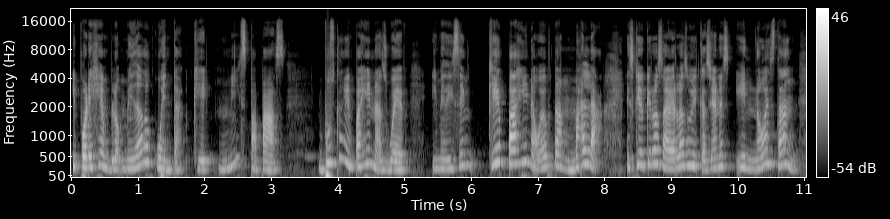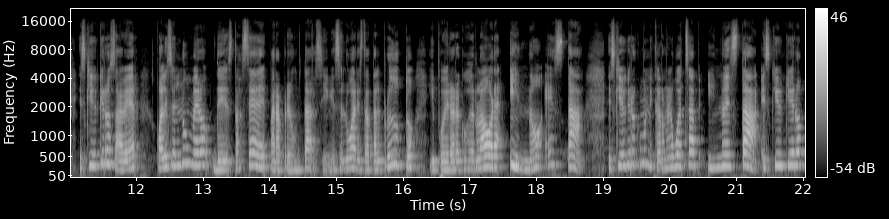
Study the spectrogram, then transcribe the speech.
Y por ejemplo, me he dado cuenta que mis papás buscan en páginas web y me dicen ¿Qué página web tan mala? Es que yo quiero saber las ubicaciones y no están. Es que yo quiero saber cuál es el número de esta sede para preguntar si en ese lugar está tal producto y a recogerlo ahora y no está. Es que yo quiero comunicarme al WhatsApp y no está. Es que yo quiero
